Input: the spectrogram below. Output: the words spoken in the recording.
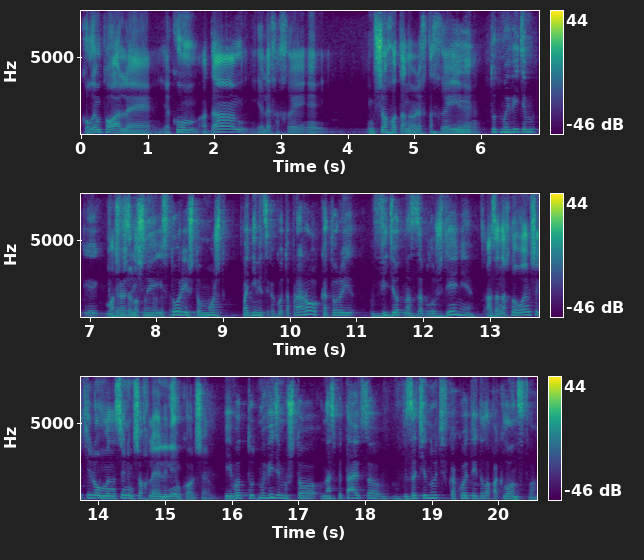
קוראים פה על אה, יקום אדם, ילך אחרי, אה, ימשוך אותנו ללכת אחרי... И אה, тут мы видим э, Маша различные Шелохова, истории, что может поднимется какой-то пророк, который введет нас в заблуждение. И вот тут мы видим, что нас пытаются затянуть в какое-то идолопоклонство.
